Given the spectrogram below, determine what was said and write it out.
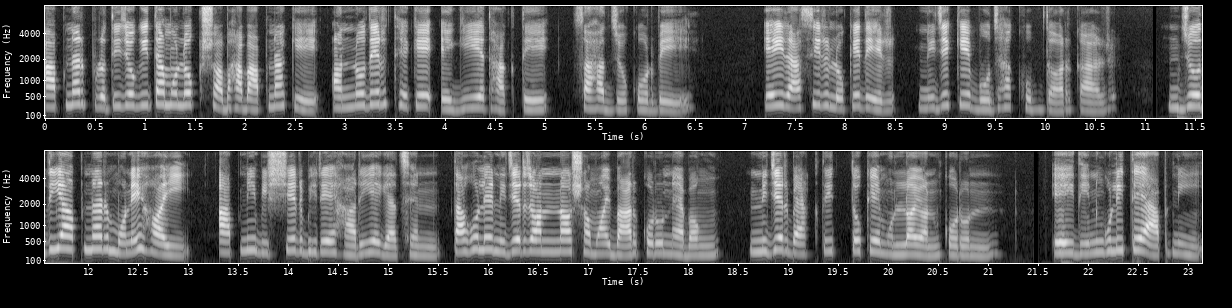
আপনার প্রতিযোগিতামূলক স্বভাব আপনাকে অন্যদের থেকে এগিয়ে থাকতে সাহায্য করবে। এই রাশির লোকেদের নিজেকে বোঝা খুব দরকার। যদি আপনার মনে হয় আপনি বিশ্বের ভিড়ে হারিয়ে গেছেন, তাহলে নিজের জন্য সময় বার করুন এবং নিজের ব্যক্তিত্বকে মূল্যায়ন করুন। এই দিনগুলিতে আপনি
